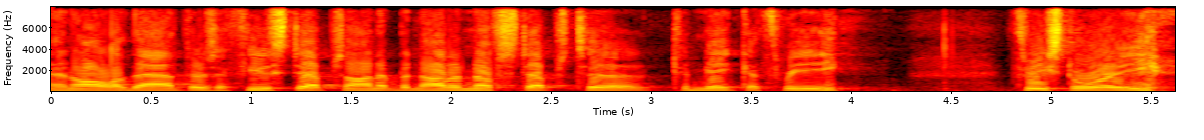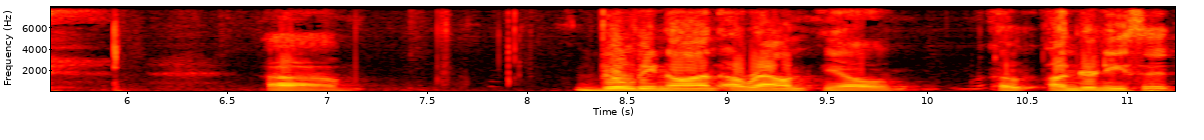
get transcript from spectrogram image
and all of that. There's a few steps on it, but not enough steps to, to make a three, three-story uh, building on, around, you know, uh, underneath it.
